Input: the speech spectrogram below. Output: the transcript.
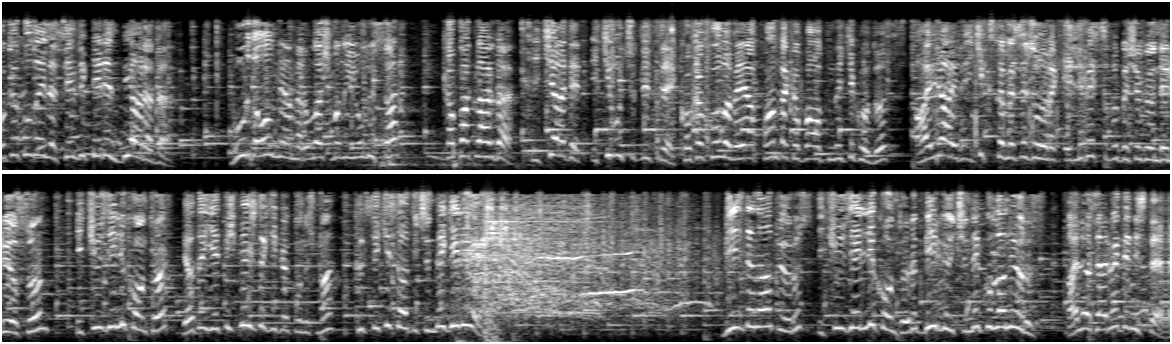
Coca-Cola ile sevdiklerin bir arada. Burada olmayanlara ulaşmanın yoluysa kapaklarda 2 adet 2,5 litre Coca-Cola veya Fanta kapı altındaki kodu ayrı ayrı iki kısa mesaj olarak 5505'e gönderiyorsun. 250 kontör ya da 75 dakika konuşma 48 saat içinde geliyor. Biz de ne yapıyoruz? 250 kontörü bir gün içinde kullanıyoruz. Alo Servet enişte.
